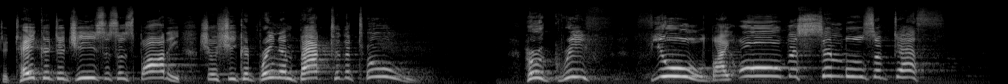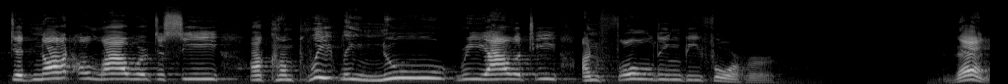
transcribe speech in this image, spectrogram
to take her to Jesus' body so she could bring him back to the tomb. Her grief, fueled by all the symbols of death, did not allow her to see a completely new reality unfolding before her. Then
